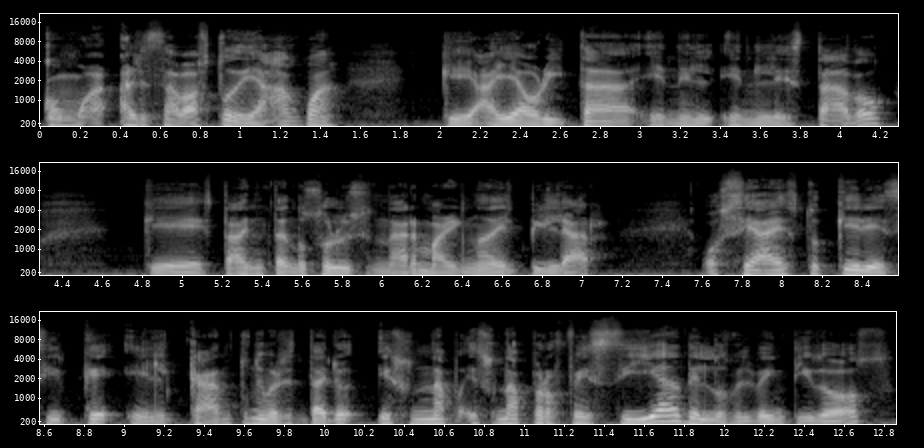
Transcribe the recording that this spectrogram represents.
como al desabasto de agua que hay ahorita en el en el estado que está intentando solucionar Marina del Pilar o sea, esto quiere decir que el canto universitario es una, es una profecía del 2022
